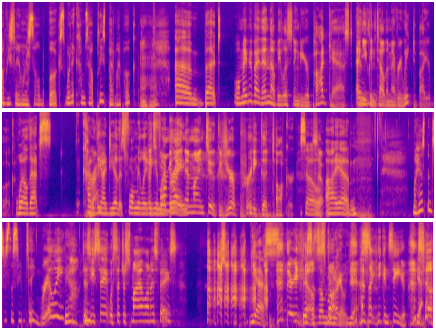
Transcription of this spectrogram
obviously, I want to sell books. When it comes out, please buy my book. Mm-hmm. Um, but well maybe by then they'll be listening to your podcast and, you can tell them every week to buy your book well, that's kind of the idea that's formulating it's in my formulating brain. in mine too because you're a pretty good talker so, I, um, my husband says the same thing. Really? Yeah. Does he say it with such a smile on his face? Yes. There you This go. is on Smart. video, yes. I was like, he can see you. Yeah. So-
